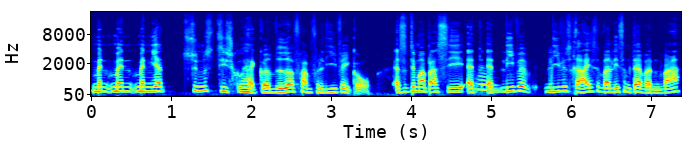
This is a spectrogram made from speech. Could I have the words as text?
men, men, men jeg synes, de skulle have gået videre frem for Live i går. Altså, det må jeg bare sige, at, mm. at Live, Lives rejse var ligesom der, hvor den var.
